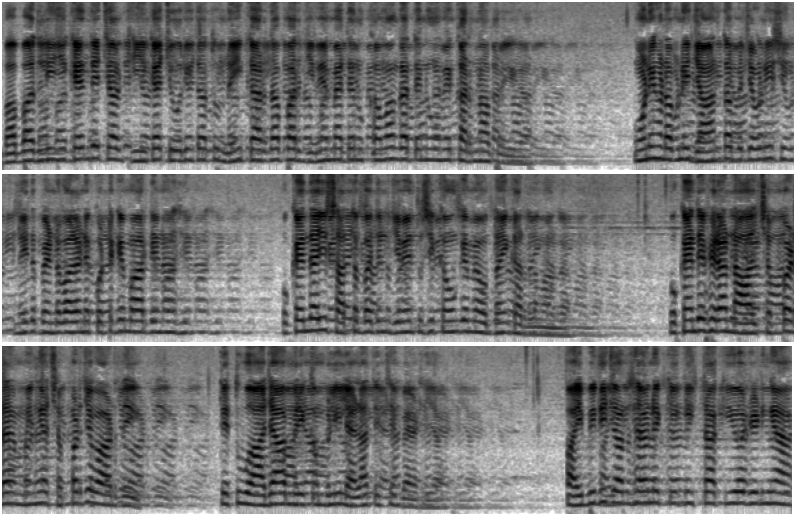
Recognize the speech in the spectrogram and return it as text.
ਬਾਬਾ ਦਲੀ ਜੀ ਕਹਿੰਦੇ, ਚੱਲ ਠੀਕ ਹੈ, ਚੋਰੀ ਤਾਂ ਤੂੰ ਨਹੀਂ ਕਰਦਾ, ਪਰ ਜਿਵੇਂ ਮੈਂ ਤੈਨੂੰ ਕਵਾਂਗਾ, ਤੈਨੂੰ ਉਵੇਂ ਕਰਨਾ ਪਏਗਾ। ਉਹਨੇ ਹੁਣ ਆਪਣੀ ਜਾਨ ਤਾਂ ਬਚਾਉਣੀ ਸੀ, ਨਹੀਂ ਤਾਂ ਪਿੰਡ ਵਾਲਿਆਂ ਨੇ ਕੁੱਟ ਕੇ ਮਾਰ ਦੇਣਾ ਸੀ। ਉਹ ਕਹਿੰਦਾ ਜੀ 7 ਵਜਨ, ਜਿਵੇਂ ਤੁਸੀਂ ਕਹੋਗੇ, ਮੈਂ ਉਦਾਂ ਹੀ ਕਰ ਲਵਾਂਗਾ। ਉਹ ਕਹਿੰਦੇ, ਫਿਰ ਆ ਨਾਲ ਛੱਪੜ ਹੈ ਮਈਆਂ ਛੱਪੜ 'ਚ ਵਾੜ ਦੇ। ਤੇ ਤੂੰ ਆ ਜਾ, ਮੇਰੀ ਕੰਬਲੀ ਲੈ ਲੈ, ਤੇ ਇੱਥੇ ਬੈਠ ਜਾ। ਭਾਈ ਬਿਧੀ ਚੰਦ ਸਾਹਿਬ ਨੇ ਕੀ ਕੀਤਾ, ਕਿ ਉਹ ਜਿਹੜੀਆਂ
